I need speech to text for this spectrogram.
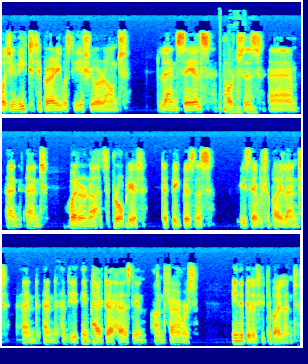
was unique to Tipperary was the issue around land sales, and purchases, mm-hmm. um, and and whether or not it's appropriate that big business is able to buy land and, and, and the impact that has in, on farmers' inability to buy land.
